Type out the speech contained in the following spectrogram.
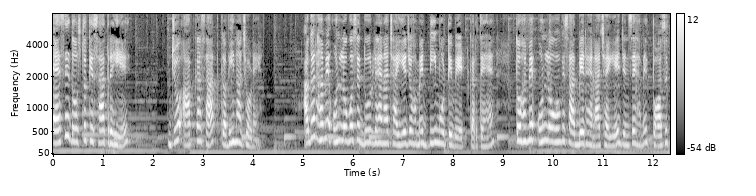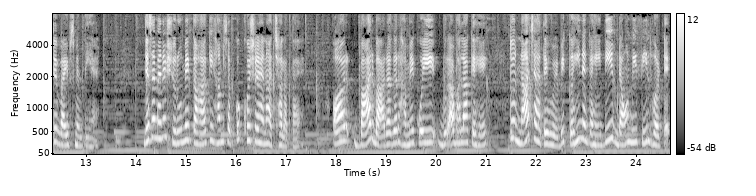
ऐसे दोस्तों के साथ रहिए जो आपका साथ कभी ना छोड़ें। अगर हमें उन लोगों से दूर रहना चाहिए जो हमें डीमोटिवेट करते हैं तो हमें उन लोगों के साथ भी रहना चाहिए जिनसे हमें पॉजिटिव वाइब्स मिलती हैं। जैसे मैंने शुरू में कहा कि हम सबको खुश रहना अच्छा लगता है। और बार बार अगर हमें कोई बुरा भला कहे तो ना चाहते हुए भी कहीं ना कहीं deep down we feel hurted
